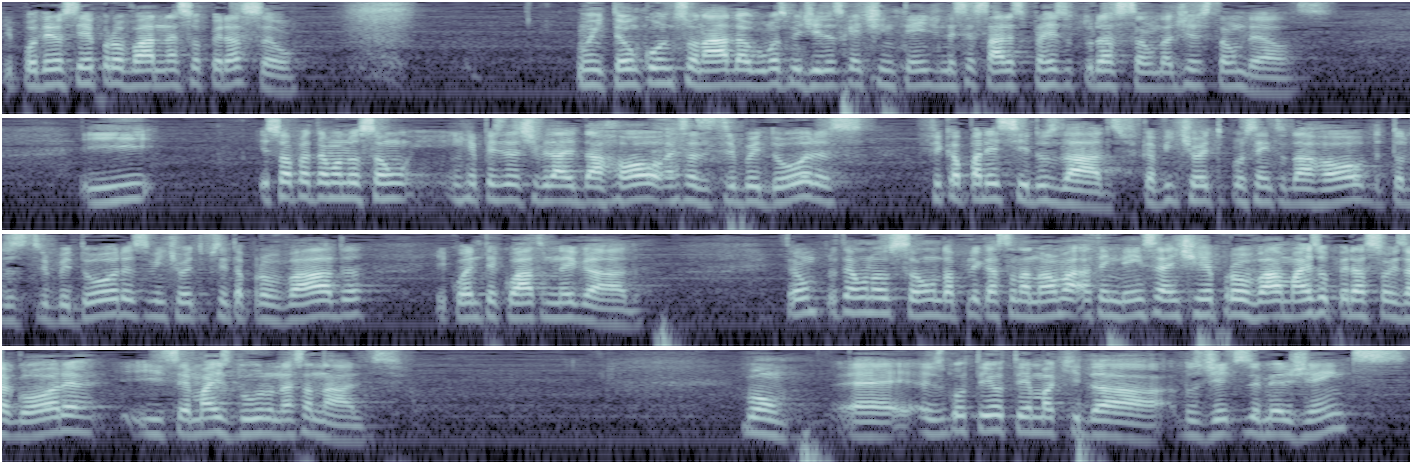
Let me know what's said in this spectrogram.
e poderiam ser reprovadas nessa operação. Ou então condicionado a algumas medidas que a gente entende necessárias para a reestruturação da gestão delas. E, e só para ter uma noção em representatividade da ROL, essas distribuidoras, fica parecido os dados. Fica 28% da ROL de todas as distribuidoras, 28% aprovada e 44% negada. Então, para ter uma noção da aplicação da norma, a tendência é a gente reprovar mais operações agora e ser mais duro nessa análise. Bom, é, eu esgotei o tema aqui da, dos direitos emergentes.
